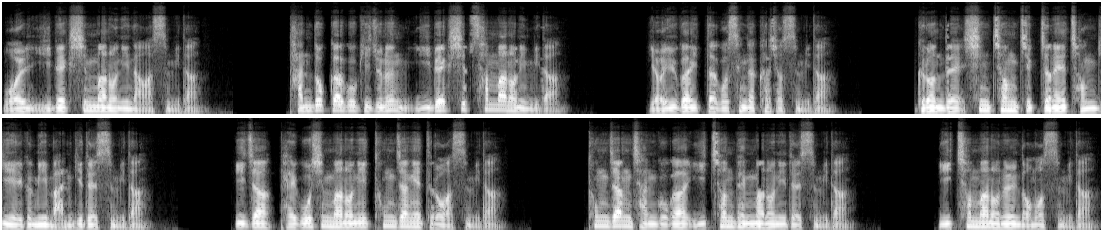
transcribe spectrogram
월 210만원이 나왔습니다. 단독 가구 기준은 213만원입니다. 여유가 있다고 생각하셨습니다. 그런데 신청 직전에 정기예금이 만기됐습니다. 이자 150만원이 통장에 들어왔습니다. 통장 잔고가 2100만원이 됐습니다. 2천만원을 넘었습니다.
